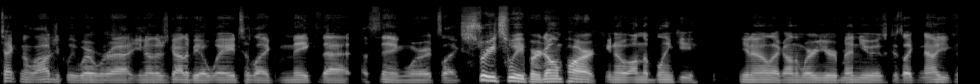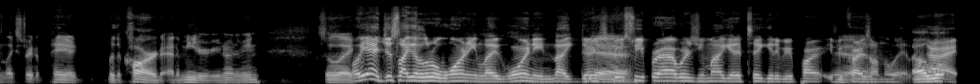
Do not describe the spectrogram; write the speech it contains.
technologically where we're at. You know, there's got to be a way to like make that a thing where it's like street sweeper, don't park. You know, on the blinky. You know, like on where your menu is, because like now you can like straight up pay it with a card at a meter. You know what I mean? So like, Oh yeah, just like a little warning, like warning, like during Yeah. street sweeper hours, you might get a ticket if your part if your car's Yeah. on the way. Like, Uh, well, right,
